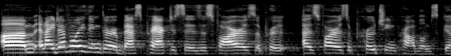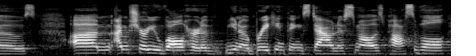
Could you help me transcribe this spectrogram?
Um, and I definitely think there are best practices as far as, as, far as approaching problems goes. Um, I'm sure you've all heard of you know, breaking things down as small as possible,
